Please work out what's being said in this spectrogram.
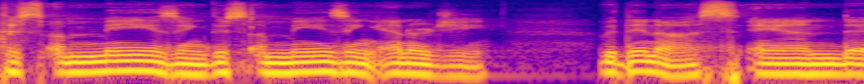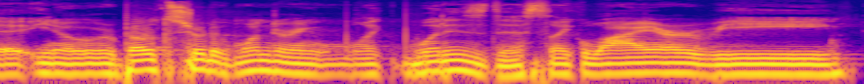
this amazing, this amazing energy within us. And, uh, you know, we're both sort of wondering, like, what is this? Like, why are we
